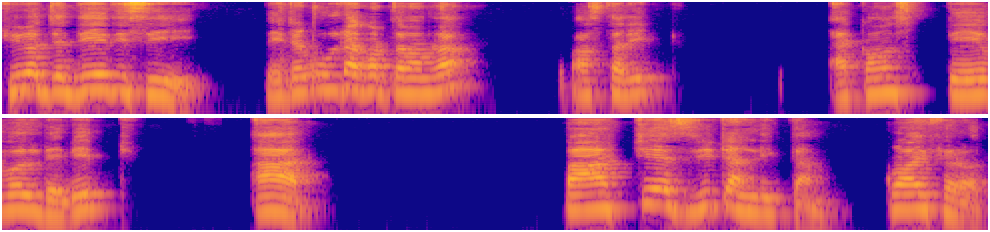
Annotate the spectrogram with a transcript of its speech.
ফেরত যে দিয়ে দিছি, এটা উল্টা করতাম আমরা পাঁচ তারিখ। অ্যাকাউন্টস পেয়েবল ডেবিট আর পারচেজ রিটার্ন লিখতাম, ক্রয় ফেরত।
